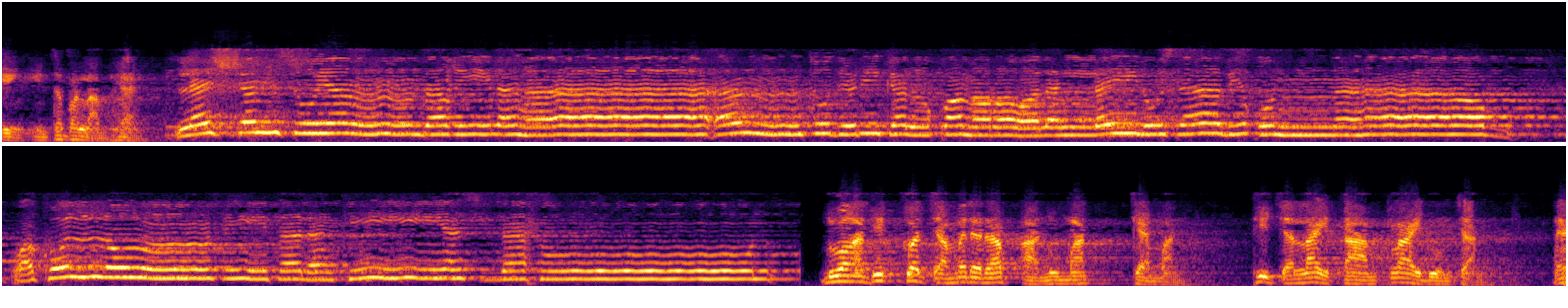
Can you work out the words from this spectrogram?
กิ่งอินทผลัมแห้งดวงอาทิตย์ก็จะไม่ได้รับอนุมัติแก่มัน ที่จะไล่ตามใกล้ดวงจันทร์และ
